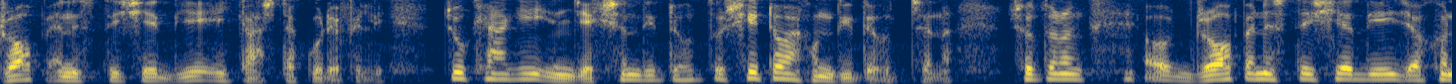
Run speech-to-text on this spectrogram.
ড্রপ অ্যানেস্থেশিয়া দিয়ে এই কাজটা করে ফেলি। চোখে আগে ইঞ্জেকশন দিতে হতো, সেটাও এখন দিতে হচ্ছে না। সুতরাং ড্রপ অ্যানেস্থেশিয়া দিয়ে যখন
